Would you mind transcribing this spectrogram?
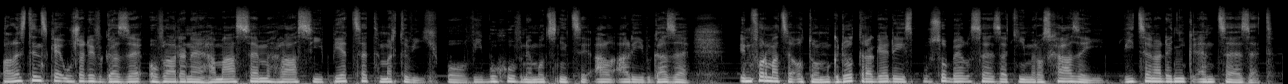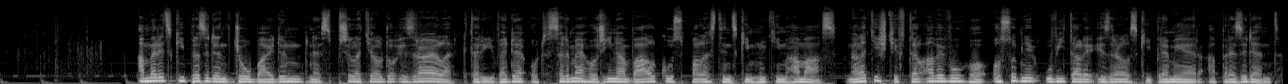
Palestinské úřady v Gaze ovládané Hamásem hlásí 500 mrtvých po výbuchu v nemocnici Al-Ali v Gaze. Informace o tom, kdo tragédii způsobil, se zatím rozcházejí. Více na deník NCZ. Americký prezident Joe Biden dnes přiletěl do Izraele, který vede od 7. října válku s palestinským hnutím Hamas. Na letišti v Tel Avivu ho osobně uvítali izraelský premiér a prezident.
